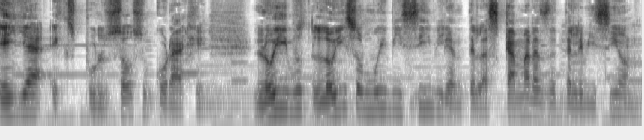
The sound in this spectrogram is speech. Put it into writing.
Ella expulsó su coraje, lo, hizo muy visible ante las cámaras de televisión,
